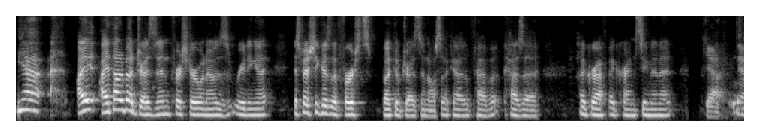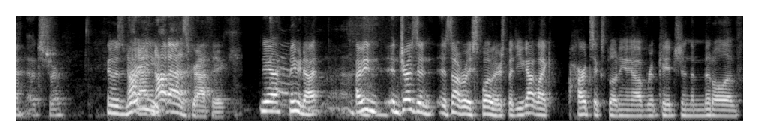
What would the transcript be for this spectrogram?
Yeah, I I thought about Dresden for sure when I was reading it, especially because the first book of Dresden also kind of have a, has a a graphic crime scene in it. Yeah. Yeah. That's true. It was Not, very a- not as graphic. yeah, maybe not. I mean, in Dresden, it's not really spoilers, but you got like hearts exploding out of ribcage in the middle of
